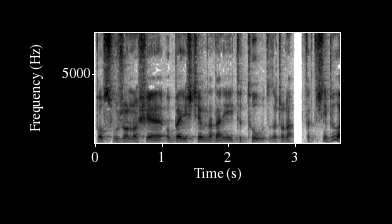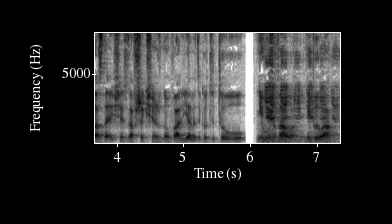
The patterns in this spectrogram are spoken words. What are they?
posłużono się obejściem nadania jej tytułu. To znaczy ona faktycznie była, zdaje się, zawsze księżną Walii, ale tego tytułu nie, nie używała. Nie, nie, nie była? Nie,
